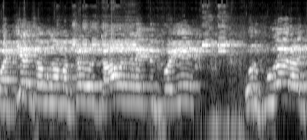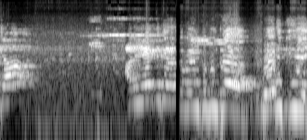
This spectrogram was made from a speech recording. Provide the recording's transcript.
பட்டியல் சமூக மக்கள் ஒரு காவல் நிலையத்துக்கு போய் ஒரு புகார் அளிச்சா அதை ஏத்துக்கிறது வேண்டும் என்ற கோரிக்கையை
